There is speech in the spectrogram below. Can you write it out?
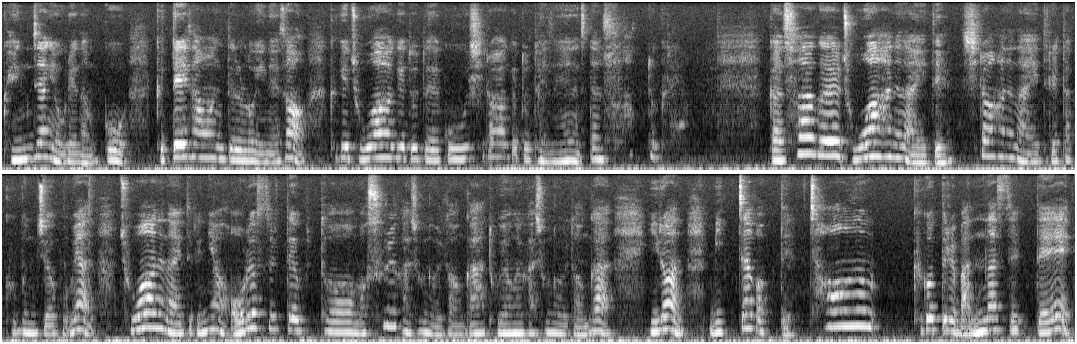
굉장히 오래 남고 그때의 상황들로 인해서 그게 좋아하게도 되고 싫어하게도 되는 일단 수학도 그래요. 그러니까 수학을 좋아하는 아이들, 싫어하는 아이들을 딱 구분 지어 보면 좋아하는 아이들은요 어렸을 때부터 막 술을 가지고 놀던가 도형을 가지고 놀던가 이런 밑작업들 처음 그것들을 만났을 때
